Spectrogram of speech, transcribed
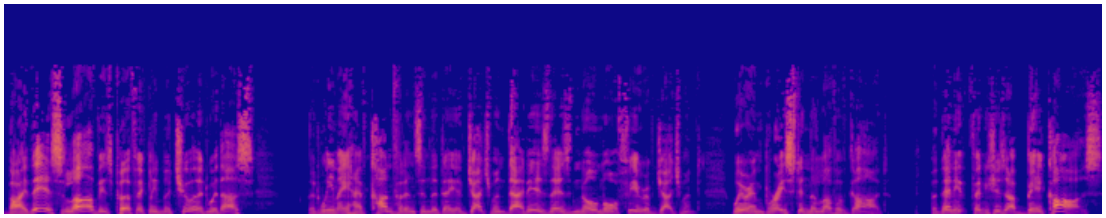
By this, love is perfectly matured with us, that we may have confidence in the day of judgment. That is, there's no more fear of judgment. We're embraced in the love of God. But then it finishes up because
